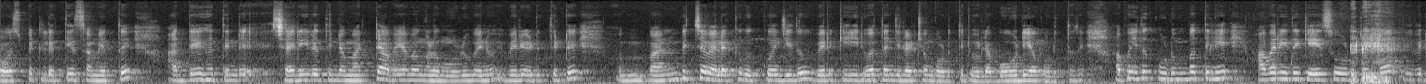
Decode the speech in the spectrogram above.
ഹോസ്പിറ്റലിലെത്തിയ സമയത്ത് അദ്ദേഹത്തിന്റെ ശരീരത്തിന്റെ മറ്റ് അവയവങ്ങൾ മുഴുവനും ഇവരെടുത്തിട്ട് വൻപിച്ച വിലക്ക് വിൽക്കുകയും ചെയ്തു. ഇവർക്ക് ഇരുപത്തഞ്ച് ലക്ഷം കൊടുത്തിട്ടുമില്ല. ബോഡിയാണ് കൊടുത്തത്. അപ്പോൾ ഇത് കുടുംബത്തിൽ അവരിത് കേസ് കൊടുക്കുമ്പോൾ ഇവർ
